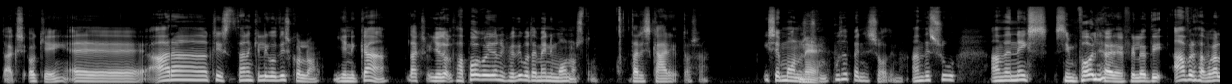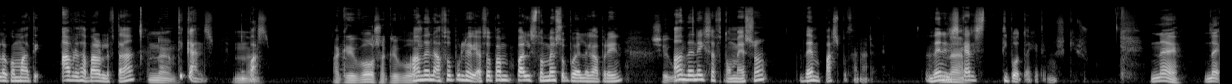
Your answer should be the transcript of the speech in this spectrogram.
Εντάξει, οκ. Ε, άρα, ξέρεις, θα είναι και λίγο δύσκολο. Γενικά, εντάξει, για το- θα πω εγώ για τον οποιοδήποτε μένει μόνος του. Θα ρισκάρει τόσα. Είσαι μόνος Ναι. σου. Πού θα παίρνεις εισόδημα; Αν δεν, σου, αν δεν έχεις συμβόλαιο, ρε φίλε, ότι αύριο θα βγάλω κομμάτι, αύριο θα πάρω λεφτά, Ναι, τι κάνεις; Ναι. Πού πας. ακριβώς, ακριβώς. Αν δεν αυτό που λέει, αυτό πάμε πάλι στο μέσο που έλεγα πριν. Σίγουρα. Αν δεν έχεις αυτό το μέσο, δεν πας πουθενά, ρε φίλε. Δεν Ναι. ρισκάρεις τίποτα για τη μουσική σου. Ναι, ναι,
